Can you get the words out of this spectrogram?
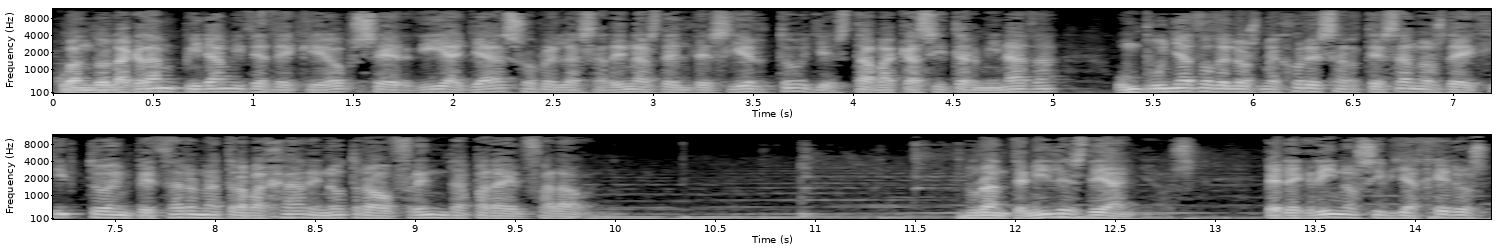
Cuando la gran pirámide de Keops se erguía ya sobre las arenas del desierto y estaba casi terminada, un puñado de los mejores artesanos de Egipto empezaron a trabajar en otra ofrenda para el faraón. Durante miles de años, Peregrinos y viajeros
